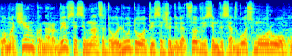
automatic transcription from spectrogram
Ломаченко народився 17 лютого 1988 року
